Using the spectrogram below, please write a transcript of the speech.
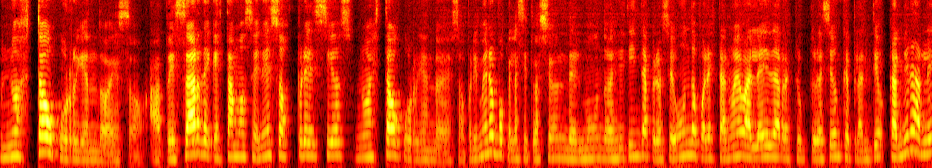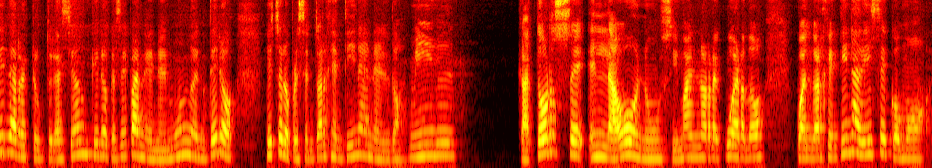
no está ocurriendo eso. A pesar de que estamos en esos precios, no está ocurriendo eso. Primero porque la situación del mundo es distinta, pero segundo por esta nueva ley de reestructuración que planteó. Cambió la ley de reestructuración, quiero que sepan, en el mundo entero. Esto lo presentó Argentina en el 2014 en la ONU, si mal no recuerdo, cuando Argentina dice como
